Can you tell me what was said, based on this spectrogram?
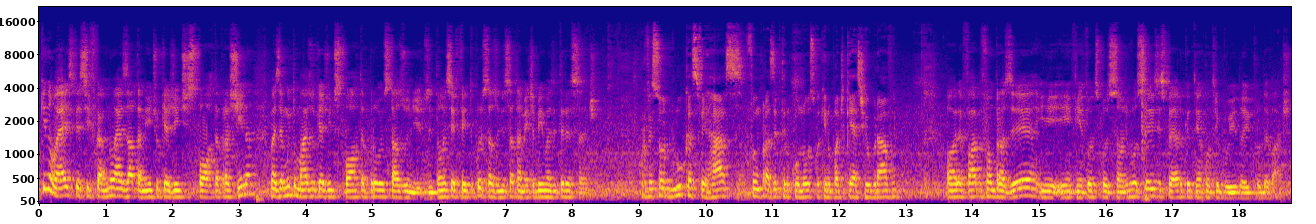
que não é específica, não é exatamente o que a gente exporta para a China, mas é muito mais o que a gente exporta para os Estados Unidos. Então esse efeito para os Estados Unidos certamente é bem mais interessante. Professor Lucas Ferraz, foi um prazer tê-lo conosco aqui no podcast Rio Bravo. Olha, Fábio, foi um prazer e, enfim, estou à disposição de vocês. Espero que eu tenha contribuído aí para o debate.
